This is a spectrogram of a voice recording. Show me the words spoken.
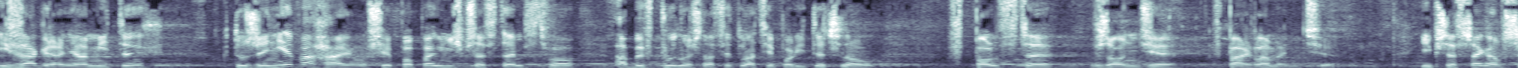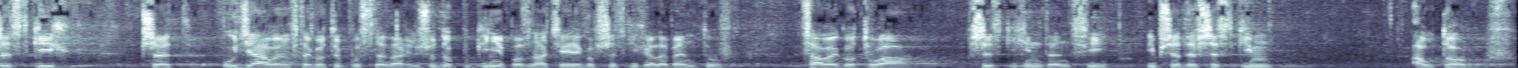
i zagraniami tych, którzy nie wahają się popełnić przestępstwo, aby wpłynąć na sytuację polityczną w Polsce, w rządzie, w parlamencie. I przestrzegam wszystkich przed udziałem w tego typu scenariuszu, dopóki nie poznacie jego wszystkich elementów, całego tła, wszystkich intencji i przede wszystkim autorów.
